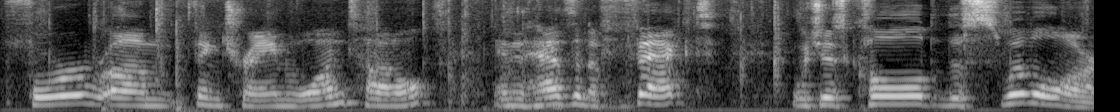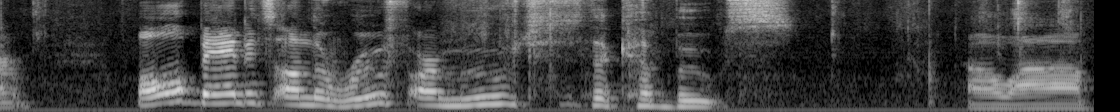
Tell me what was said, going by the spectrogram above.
four um, thing train, one tunnel, and it has an effect which is called the swivel arm. All bandits on the roof are moved to the caboose. Oh, wow.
